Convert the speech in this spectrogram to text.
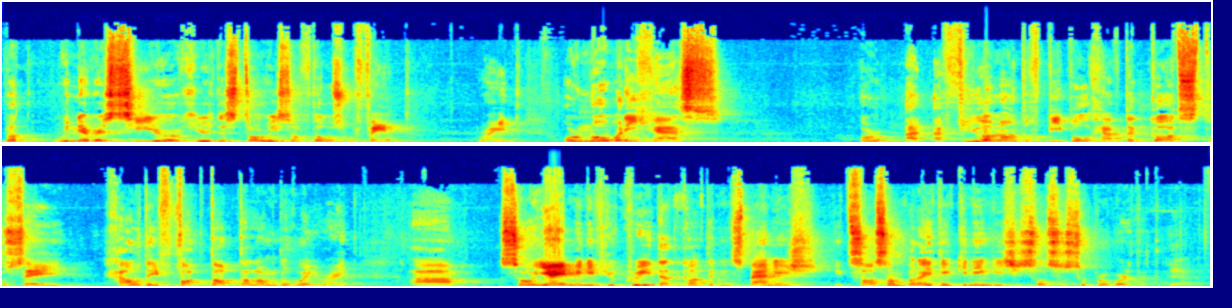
But we never see or hear the stories of those who failed, right? Or nobody has, or a, a few amount of people have the guts to say how they fucked up along the way, right? Uh, so yeah, I mean, if you create that content in Spanish, it's awesome. But I think in English, it's also super worth it. Yeah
